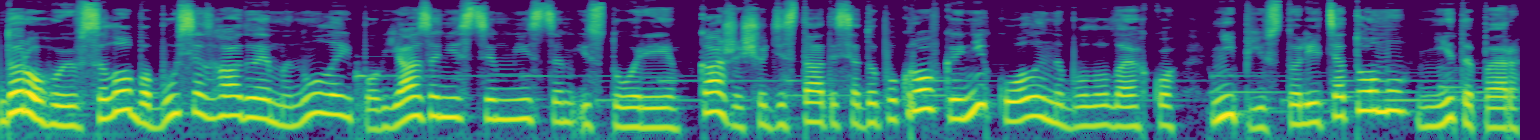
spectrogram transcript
Дорогою в село бабуся згадує минуле й пов'язані з цим місцем історії. Каже, що дістатися до Покровки ніколи не було легко ні півстоліття тому, ні тепер.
